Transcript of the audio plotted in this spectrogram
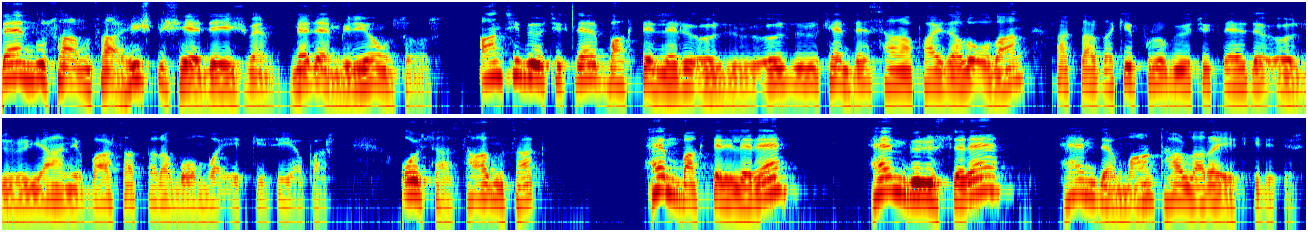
Ben bu sarımsağı hiçbir şeye değişmem. Neden biliyor musunuz? Antibiyotikler bakterileri öldürür. Öldürürken de sana faydalı olan bağırsaklardaki probiyotikleri de öldürür. Yani bağırsaklara bomba etkisi yapar. Oysa sarımsak hem bakterilere hem virüslere hem de mantarlara etkilidir.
